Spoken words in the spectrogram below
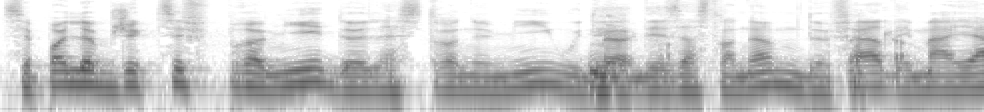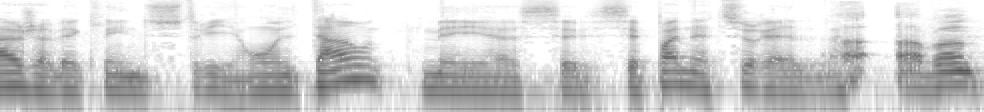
c'est pas l'objectif premier de l'astronomie ou des, astronomes de faire des maillages avec l'industrie. On le tente, mais euh, c'est c'est pas naturel. Avant de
